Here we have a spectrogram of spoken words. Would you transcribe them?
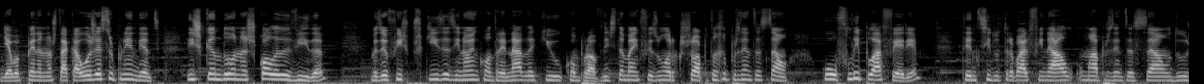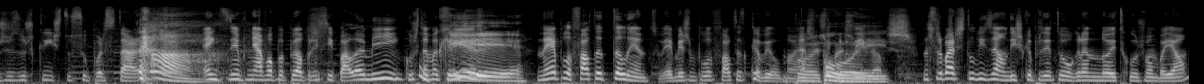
e é uma pena não estar cá hoje, é surpreendente. Diz que andou na escola da vida, mas eu fiz pesquisas e não encontrei nada que o comprove. Diz também que fez um workshop de representação com o Filipe Laféria, tendo sido o trabalho final uma apresentação do Jesus Cristo Superstar, Ah! em que desempenhava o papel principal. A mim, custa-me a quê? Não é pela falta de talento, é mesmo pela falta de cabelo, não é? Pois. Pois. Nos trabalhos de televisão diz que apresentou a Grande Noite com o João Baião,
